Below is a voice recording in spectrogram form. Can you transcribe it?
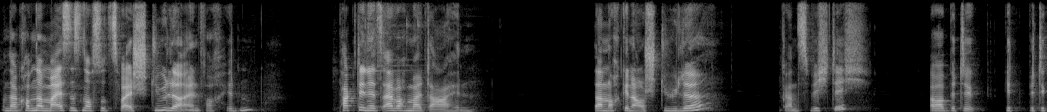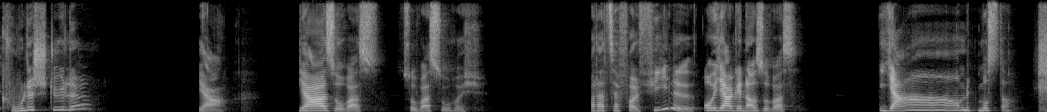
Und dann kommen dann meistens noch so zwei Stühle einfach hin. Pack den jetzt einfach mal dahin. Dann noch genau Stühle. Ganz wichtig. Aber bitte, bitte coole Stühle. Ja. Ja, sowas. Sowas suche ich. Oh, das ist ja voll viel. Oh ja, genau sowas. Ja, mit Muster.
